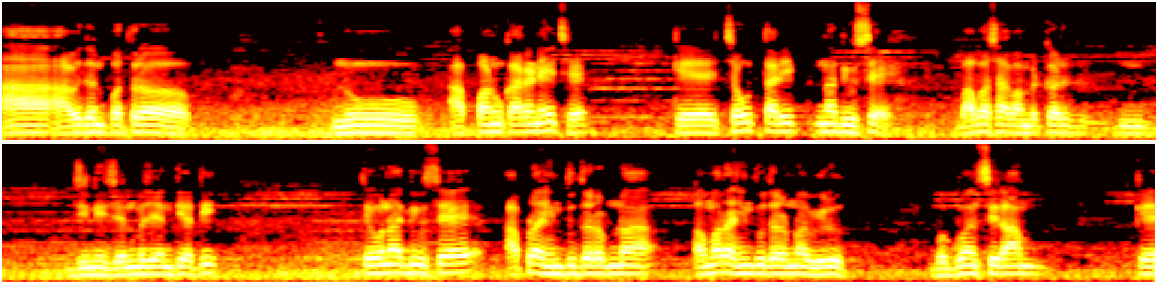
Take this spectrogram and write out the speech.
આ આવેદનપત્રનું આપવાનું કારણ એ છે કે ચૌદ તારીખના દિવસે બાબા સાહેબ આંબેડકરજીની જન્મજયંતિ હતી. તેઓના દિવસે આપણા હિન્દુ ધર્મના, અમારા હિન્દુ ધર્મના વિરુદ્ધ ભગવાન શ્રી રામ કે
